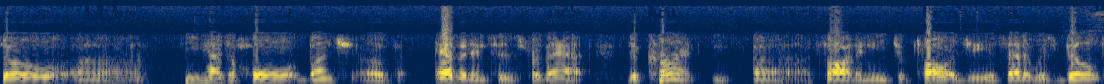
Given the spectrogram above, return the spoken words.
So uh, he has a whole bunch of evidences for that. The current uh, thought in Egyptology is that it was built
